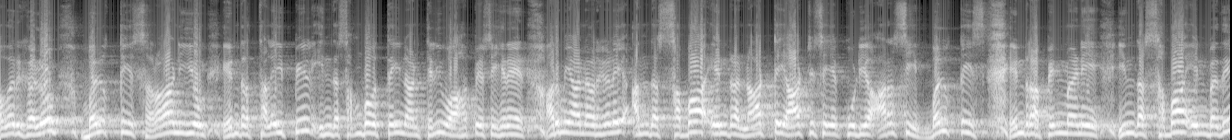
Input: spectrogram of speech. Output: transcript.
அவர்களும் பல்கி சரானியும் என்ற தலைப்பில் இந்த சம்பவத்தை நான் தெளிவாக பேசுகிறேன். அருமையானவர்களே அந்த சபா என்ற நாட்டை ஆட்சி செய்யக்கூடிய அரசி பல்கிஸ் என்ற பெண்மணி இந்த சபா என்பது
